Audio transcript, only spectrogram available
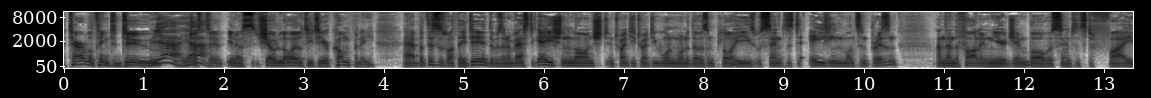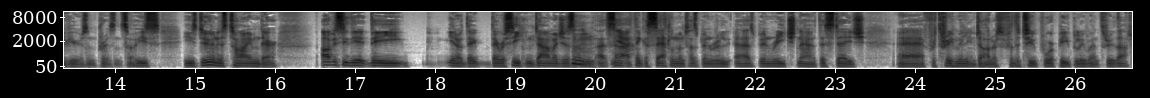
a terrible thing to do. Yeah, yeah. Just to you know show loyalty to your company. Uh, but this is what they did. There was an investigation launched in 2021. One of those employees was sentenced to 18 months in prison. And then the following year, Jim Baugh was sentenced to five years in prison. So he's he's doing his time there. Obviously, the the you know they they were seeking damages, and uh, yeah. I think a settlement has been re- has been reached now at this stage uh, for three million dollars for the two poor people who went through that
